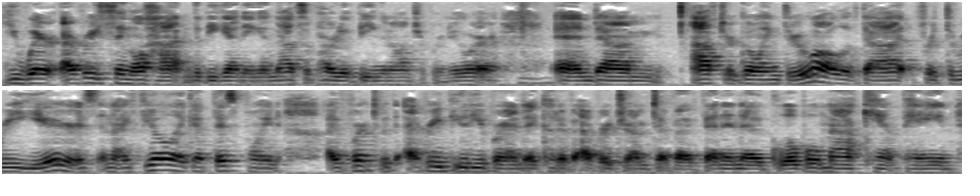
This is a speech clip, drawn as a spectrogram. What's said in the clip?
you wear every single hat in the beginning, and that's a part of being an entrepreneur. And um, after going through all of that for three years, and I feel like at this point, I've worked with every beauty brand I could have ever dreamt of. I've been in a global MAC campaign,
